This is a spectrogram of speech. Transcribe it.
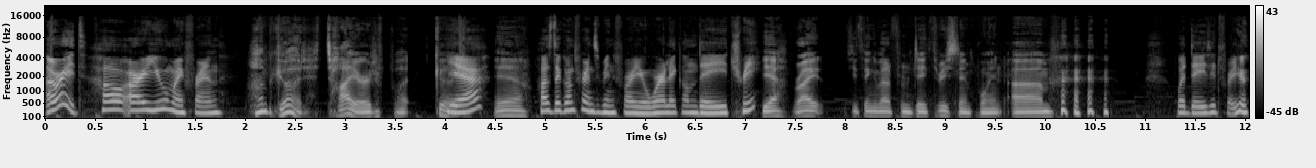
All right. How are you, my friend? I'm good. Tired, but good. Yeah? Yeah. How's the conference been for you? We're like on day three. Yeah, right. If you think about it from day three standpoint. Um, What day is it for you?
